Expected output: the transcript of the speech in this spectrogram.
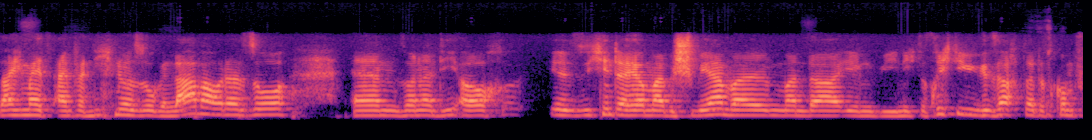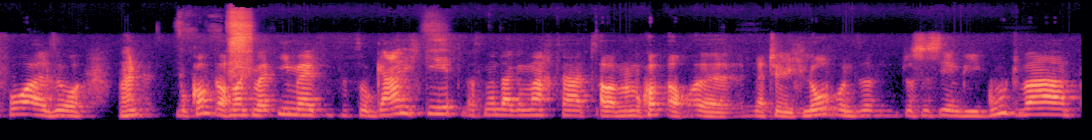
sage ich mal jetzt einfach nicht nur so Gelaber oder so, ähm, sondern die auch sich hinterher mal beschweren, weil man da irgendwie nicht das Richtige gesagt hat. Das kommt vor. Also man bekommt auch manchmal E-Mails, dass es so gar nicht geht, was man da gemacht hat. Aber man bekommt auch äh, natürlich Lob und dass es irgendwie gut war.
